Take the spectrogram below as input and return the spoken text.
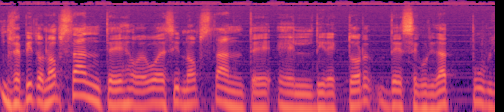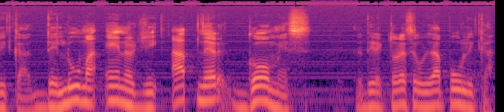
repito, no obstante, o debo decir no obstante, el director de seguridad pública de Luma Energy, Abner Gómez, el director de seguridad pública,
